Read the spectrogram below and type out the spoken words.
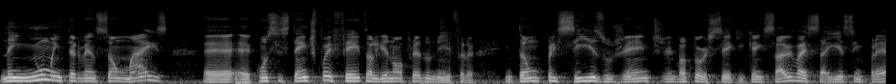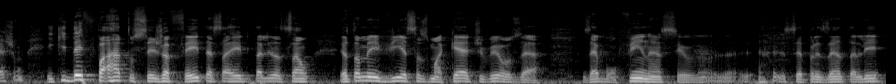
nenhuma intervenção mais é, é, consistente foi feita ali no Alfredo Nífera. Então, preciso, gente, a gente vai torcer que, quem sabe, vai sair esse empréstimo e que, de fato, seja feita essa revitalização. Eu também vi essas maquetes, viu, Zé? Zé Bonfim, né? Se, se apresenta ali.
